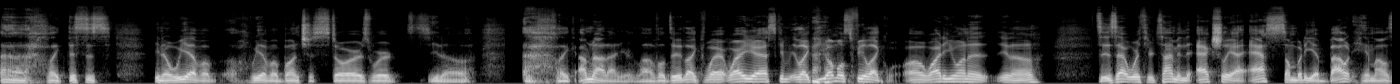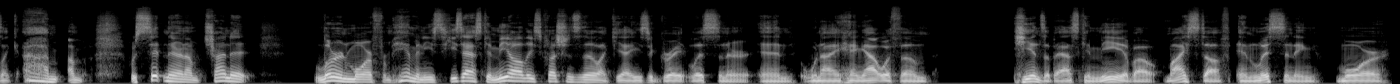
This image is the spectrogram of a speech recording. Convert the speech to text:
uh, like this is, you know, we have a, we have a bunch of stores where, you know, like I'm not on your level, dude. Like, why, why are you asking me? Like, you almost feel like, oh, why do you want to, you know, is that worth your time? And actually, I asked somebody about him. I was like, ah, I'm, I'm was sitting there and I'm trying to learn more from him, and he's he's asking me all these questions. And they're like, yeah, he's a great listener. And when I hang out with him, he ends up asking me about my stuff and listening more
